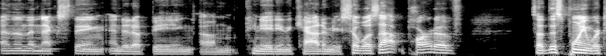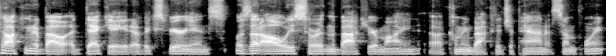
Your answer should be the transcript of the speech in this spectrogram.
And then the next thing ended up being um, Canadian Academy. So was that part of? So at this point, we're talking about a decade of experience. Was that always sort of in the back of your mind, uh, coming back to Japan at some point?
